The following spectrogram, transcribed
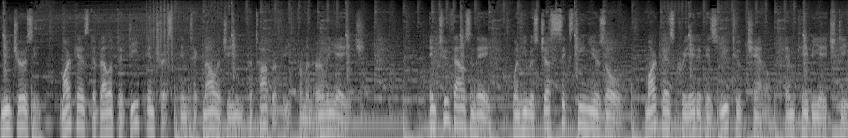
New Jersey, Marques developed a deep interest in technology and photography from an early age. In 2008, when he was just 16 years old, Marques created his YouTube channel, MKBHD.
